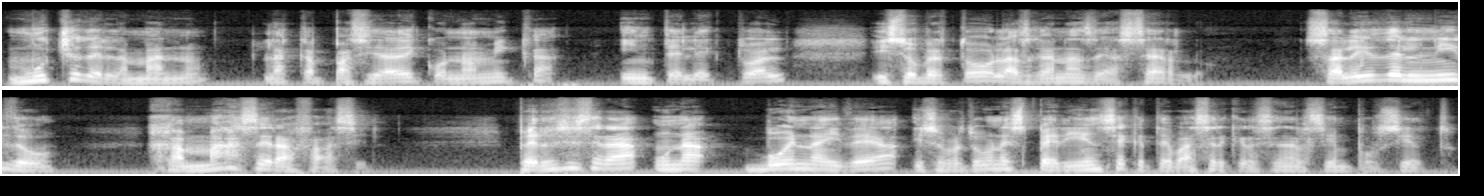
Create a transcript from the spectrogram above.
mucho de la mano la capacidad económica, intelectual y sobre todo las ganas de hacerlo. Salir del nido jamás será fácil, pero esa será una buena idea y sobre todo una experiencia que te va a hacer crecer al 100%.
